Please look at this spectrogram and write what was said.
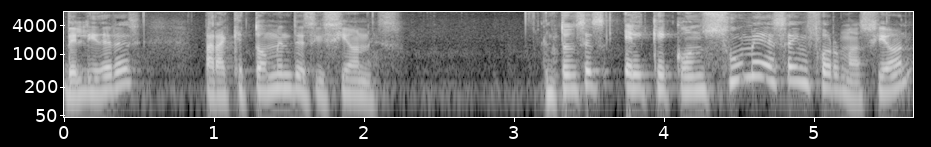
de líderes, para que tomen decisiones. Entonces, el que consume esa información,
